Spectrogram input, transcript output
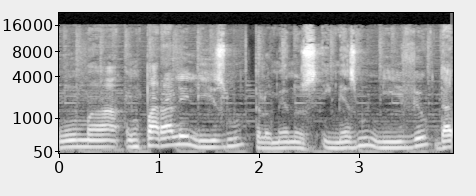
um uma, um paralelismo, pelo menos em mesmo nível, da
